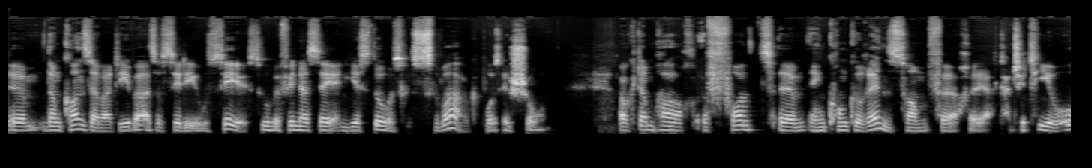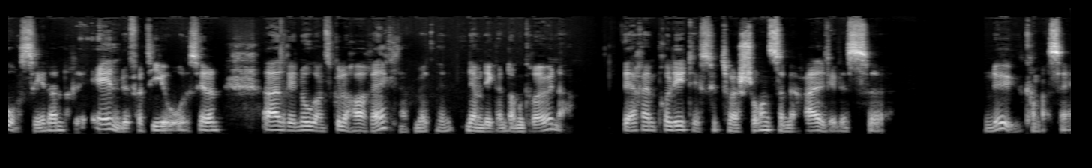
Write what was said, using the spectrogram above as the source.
um, de konservativa, alltså CDU och CSU, befinner sig i en historiskt svag position. Och de har fått um, en konkurrens som för ja, kanske tio år sedan, ännu för tio år sedan, aldrig någon skulle ha räknat med, nämligen de gröna det är en politisk situation som är alldeles uh, ny kan man säga.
